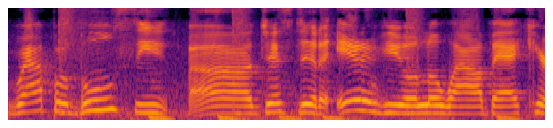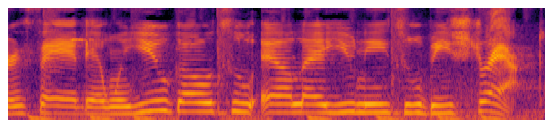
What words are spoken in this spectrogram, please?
rapper Boosie uh, just did an interview a little while back here saying that when you go to LA, you need to be strapped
